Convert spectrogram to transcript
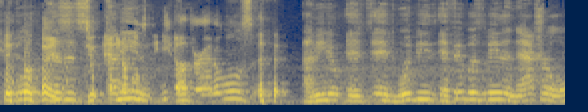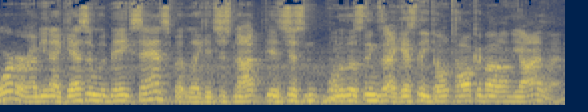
Like, 'cause it's- do I mean- eat other animals? I mean, it, it would be if it would be the natural order. I mean, I guess it would make sense, but like, it's just not. It's just one of those things. I guess they don't talk about on the island.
